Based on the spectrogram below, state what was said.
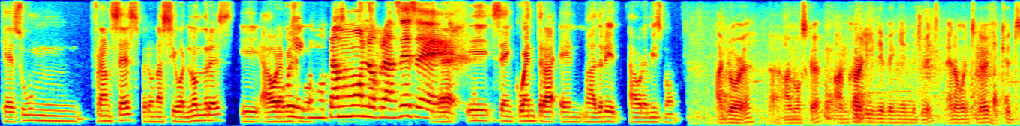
que es un francés, pero nació en Londres y ahora Uy, mismo... como estamos los franceses. y se encuentra en Madrid ahora mismo. Hi Gloria, uh, I'm Oscar. I'm currently living in Madrid and I want to know if you could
